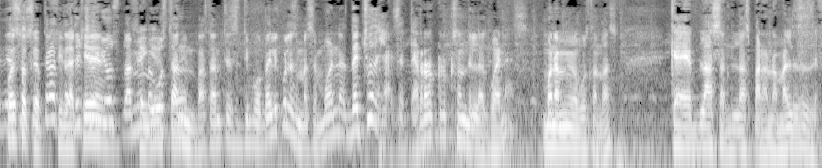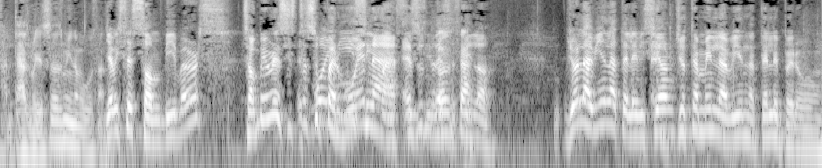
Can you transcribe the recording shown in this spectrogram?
supuesto eso se que trata. si la de hecho, quieren yo- a mí me gustan bastante ese tipo de películas, me hacen buenas. De hecho, de las de terror creo que son de las buenas. Bueno, a mí me gustan más. Que las, las paranormales esas de fantasmas, esas a mí no me gustan. ¿Ya viste Zombievers? Zombievers está Es súper buena. sí, Es sí, un- de ¿Dónde ese estilo. Yo la vi en la televisión. Yo también la vi en la tele, pero...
